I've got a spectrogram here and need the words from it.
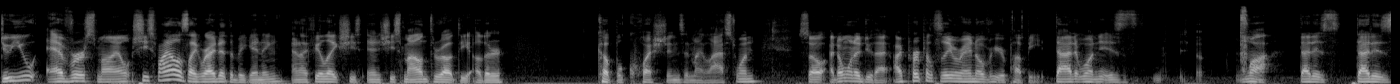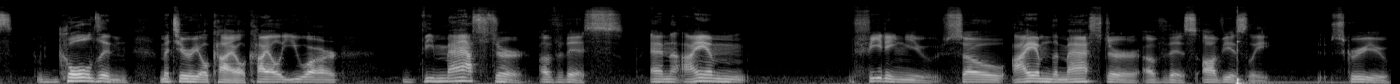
Do you ever smile? She smiles like right at the beginning, and I feel like she's, and she smiled throughout the other couple questions in my last one. So I don't want to do that. I purposely ran over your puppy. That one is mwah, that is that is golden material, Kyle. Kyle, you are the master of this. And I am feeding you. So I am the master of this, obviously. Screw you.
